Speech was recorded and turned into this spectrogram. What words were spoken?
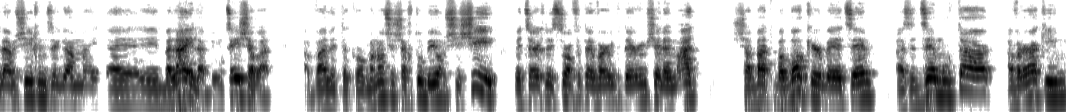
להמשיך עם זה גם אה, אה, בלילה, במוצאי שבת, אבל את הקורבנות ששחטו ביום שישי וצריך לשרוף את האיברים ופדרים שלהם עד שבת בבוקר בעצם, אז את זה מותר, אבל רק אם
